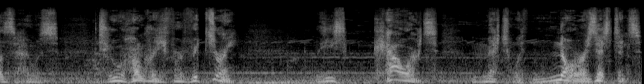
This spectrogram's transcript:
Because I was too hungry for victory. These cowards met with no resistance.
